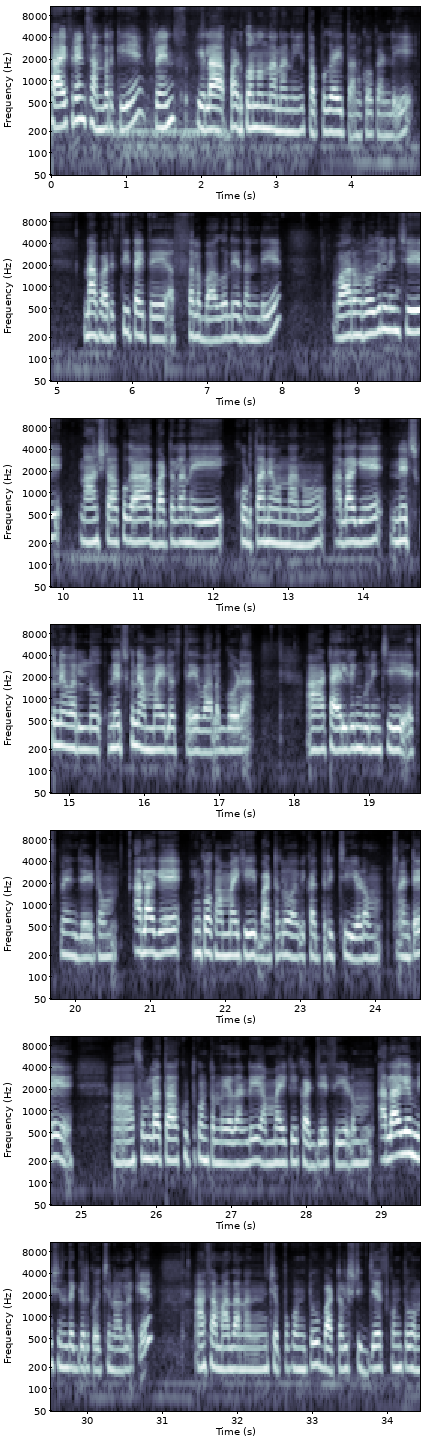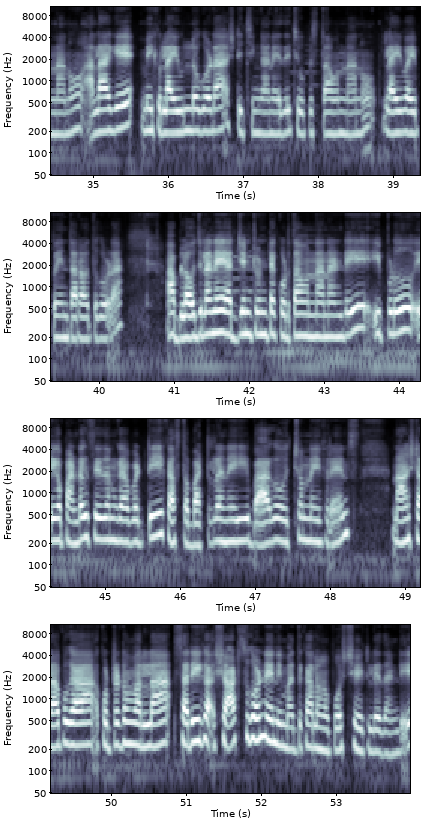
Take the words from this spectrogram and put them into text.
Hi friends అందరికీ. Friends ఇలా పడుకొని ఉన్నానని తప్పుగా అయితే అనుకోకండి. నా పరిస్థితి అయితే అస్సలు బాగోలేదండి. వారం రోజుల నుంచి నాన్ స్టాప్గా బట్టలు అనేవి కుడతానే ఉన్నాను. అలాగే నేర్చుకునే వాళ్ళు నేర్చుకునే అమ్మాయిలు వస్తే వాళ్ళకు కూడా టైలరింగ్ గురించి ఎక్స్ప్లెయిన్ చేయటం అలాగే ఇంకొక అమ్మాయికి బట్టలు అవి కత్తిరించి ఇవ్వడం అంటే సుమలత కుట్టుకుంటుంది కదండి. అమ్మాయికి కట్ చేసి ఇవ్వడం అలాగే మిషన్ దగ్గరికి వచ్చిన వాళ్ళకి ఆ సమాధానం చెప్పుకుంటూ బట్టలు స్టిచ్ చేసుకుంటూ ఉన్నాను. అలాగే మీకు లైవ్లో కూడా స్టిచ్చింగ్ అనేది చూపిస్తూ ఉన్నాను. లైవ్ అయిపోయిన తర్వాత కూడా ఆ బ్లౌజులనే అర్జెంట్ ఉంటే కుడతా ఉన్నానండి. ఇప్పుడు ఇక పండగ సీజన్ కాబట్టి కాస్త బట్టలు అనేవి బాగా వచ్చి ఉన్నాయి ఫ్రెండ్స్. నాన్ స్టాప్గా కుట్టడం వల్ల సరిగా షార్ట్స్ కూడా నేను ఈ మధ్యకాలంలో పోస్ట్ చేయట్లేదండి.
